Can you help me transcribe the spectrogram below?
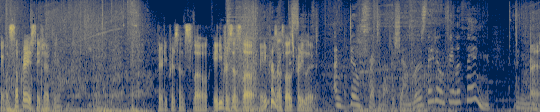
Wait, what's the upgrade? Stage dive, dude? 30% slow. 80% slow. 80% slow is pretty lit. And don't fret about the shamblers. They don't feel a thing anymore. Right.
